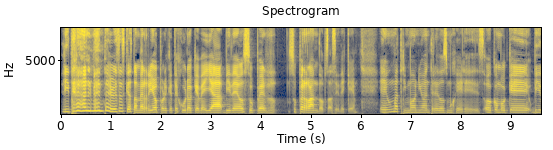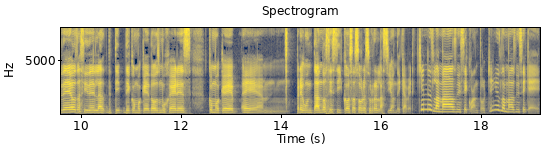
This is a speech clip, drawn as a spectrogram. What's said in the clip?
literalmente hay veces que hasta me río porque te juro que veía videos súper súper randoms, así de que eh, un matrimonio entre dos mujeres, o como que videos así de, la, de, como que dos mujeres como que eh, preguntándose así cosas sobre su relación, de que a ver, ¿quién es la más ni sé cuánto? ¿Quién es la más ni sé qué?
